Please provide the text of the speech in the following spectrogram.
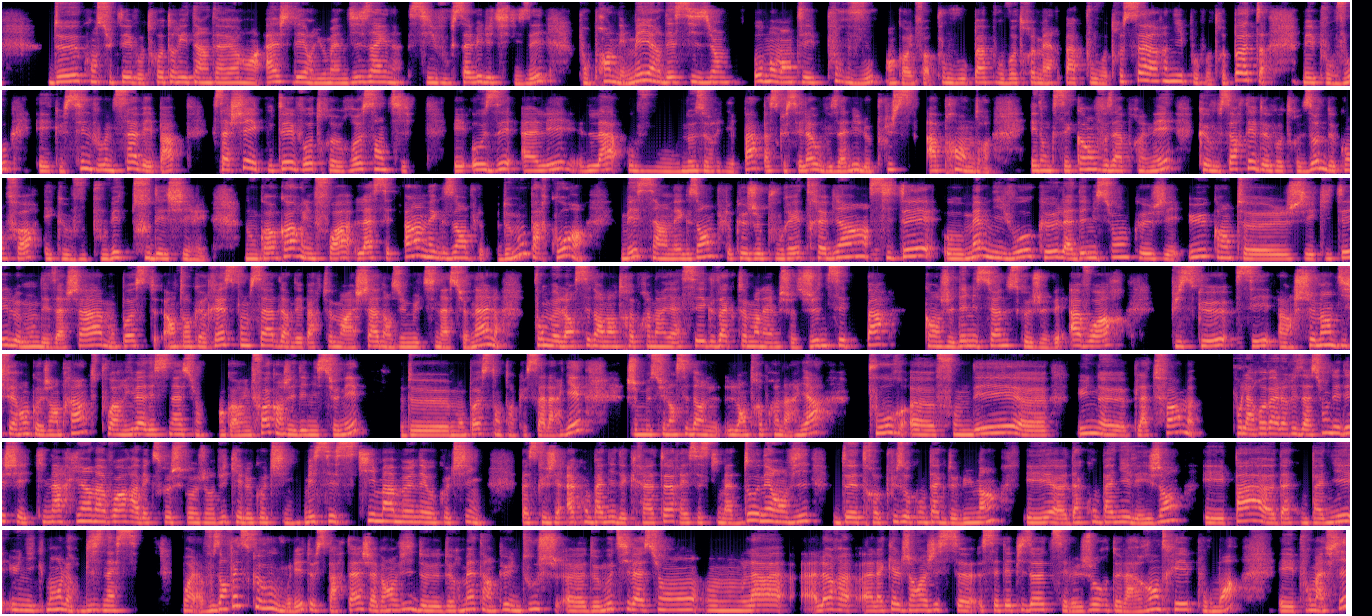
de consulter votre autorité intérieure en HD, en Human Design, si vous savez l'utiliser, pour prendre les meilleures décisions au moment T pour vous, encore une fois, pour vous, pas pour votre mère, pas pour votre sœur, ni pour votre pote, mais pour vous, et que si vous ne savez pas, sachez écouter votre ressenti et osez aller là où vous n'oseriez pas parce que c'est là où vous allez le plus apprendre. Et donc, c'est quand vous apprenez que vous sortez de votre zone de confort et que vous pouvez tout déchirer. Donc, encore une fois, là, c'est un exemple de mon parcours, mais c'est un exemple que je pourrais très bien citer au même niveau que la démission que j'ai eue quand euh, j'ai quitté le monde des achats, mon poste en tant que responsable d'un département achat dans une multinationale pour me lancer dans l'entrepreneuriat. C'est exactement la même chose. Je ne sais pas quand je démissionne ce que je vais avoir puisque c'est un chemin différent que j'emprunte pour arriver à destination. Encore une fois, quand j'ai démissionné de mon poste en tant que salarié, je me suis lancée dans l'entrepreneuriat pour euh, fonder euh, une plateforme pour la revalorisation des déchets, qui n'a rien à voir avec ce que je fais aujourd'hui, qui est le coaching. Mais c'est ce qui m'a mené au coaching, parce que j'ai accompagné des créateurs et c'est ce qui m'a donné envie d'être plus au contact de l'humain et euh, d'accompagner les gens et pas d'accompagner uniquement leur business. Voilà, vous en faites ce que vous voulez de ce partage. J'avais envie de, de, remettre un peu une touche euh, de motivation. On l'a à l'heure à laquelle j'enregistre cet épisode, c'est le jour de la rentrée pour moi et pour ma fille.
